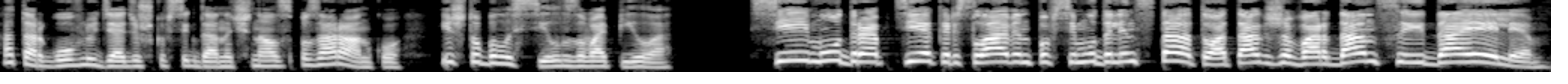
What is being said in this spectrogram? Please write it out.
а торговлю дядюшка всегда начинал с позаранку, и что было сил завопила. «Сей мудрый аптекарь славен по всему Долинстату, а также в Орданце и Даэле!»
